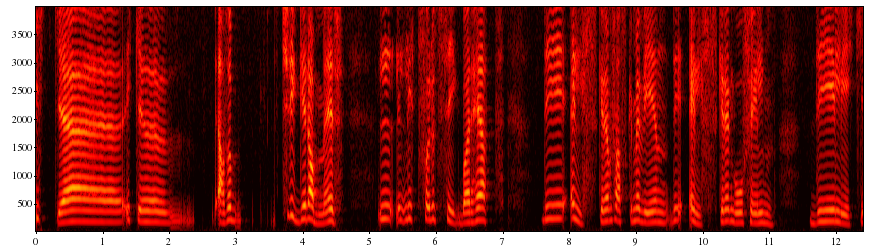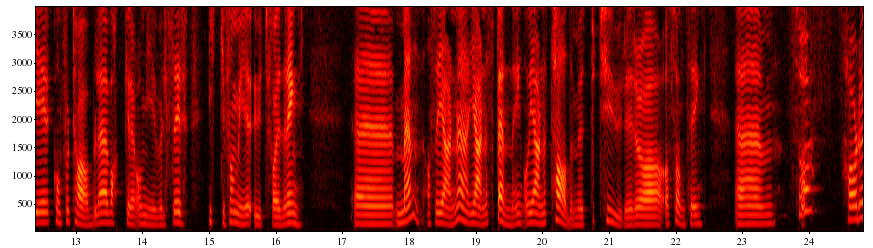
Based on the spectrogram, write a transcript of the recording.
Ikke, ikke Altså trygge rammer. L litt forutsigbarhet. De elsker en flaske med vin. De elsker en god film. De liker komfortable, vakre omgivelser. Ikke for mye utfordring. Eh, men altså gjerne, gjerne, spenning, og gjerne ta dem ut på turer og, og sånne ting. Eh, så har du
